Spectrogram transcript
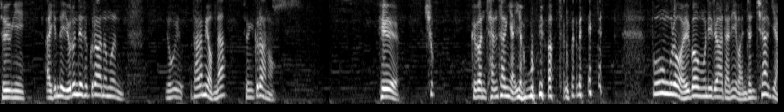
조용히. 아니, 근데 이런 데서 끌어안으면 여기 사람이 없나? 조용히 끌어안어. 그, 슉. 그건 잔상이야. 야, 뭐야. 장난해? 뿡으로 얼버무리를 하다니 완전 최악이야.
